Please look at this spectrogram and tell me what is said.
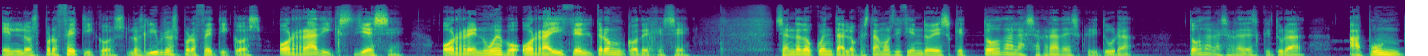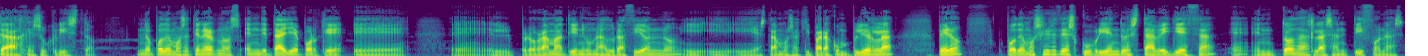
en los proféticos, los libros proféticos, o radix yese, o renuevo, o raíz del tronco de Jesé. ¿Se han dado cuenta? Lo que estamos diciendo es que toda la Sagrada Escritura, toda la Sagrada Escritura apunta a Jesucristo. No podemos detenernos en detalle porque eh, eh, el programa tiene una duración ¿no? y, estamos aquí para cumplirla, pero podemos ir descubriendo esta belleza ¿eh? en todas las antífonas.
